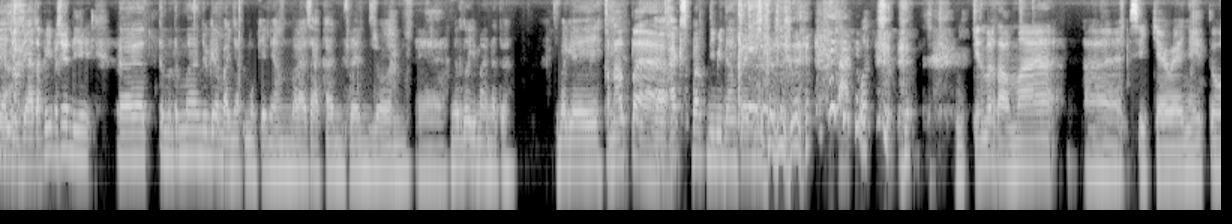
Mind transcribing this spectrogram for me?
Iya juga, tapi maksudnya di eh, teman-teman juga banyak mungkin yang merasakan friendzone. Ya. Menurut lo gimana tuh? Sebagai Kenapa? eh, expert di bidang friendzone. takut Mungkin pertama eh, si ceweknya itu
